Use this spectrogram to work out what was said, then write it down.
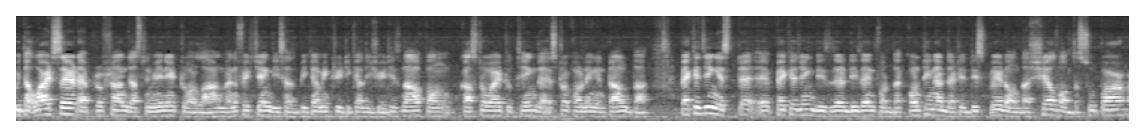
with the widespread adoption just a minute to large manufacturing this has become a critical issue. It is now customary to think the stock holding in terms the packaging is uh, packaging design for the container that is displayed on the shelf of the super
